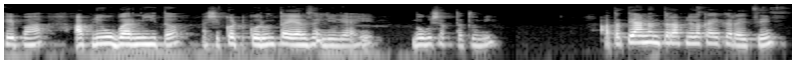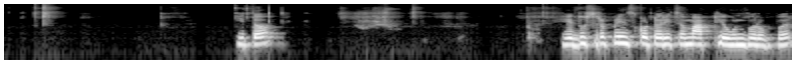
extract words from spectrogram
हे पहा आपली उभारणी इथं अशी कट करून तयार झालेली आहे. बघू शकता तुम्ही. आता त्यानंतर आपल्याला काय करायचे इथं हे दुसरं प्रिन्स कटोरीचं माप ठेवून बरोबर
